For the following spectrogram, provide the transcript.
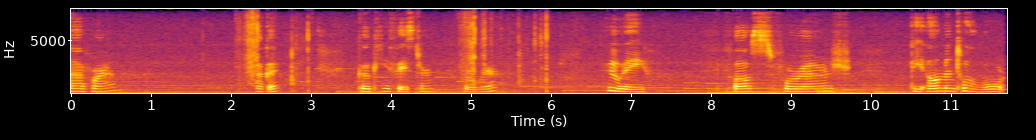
Avram, okay, Gouki Face Turn for rare, a Phosphorage, the Elemental Lord.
